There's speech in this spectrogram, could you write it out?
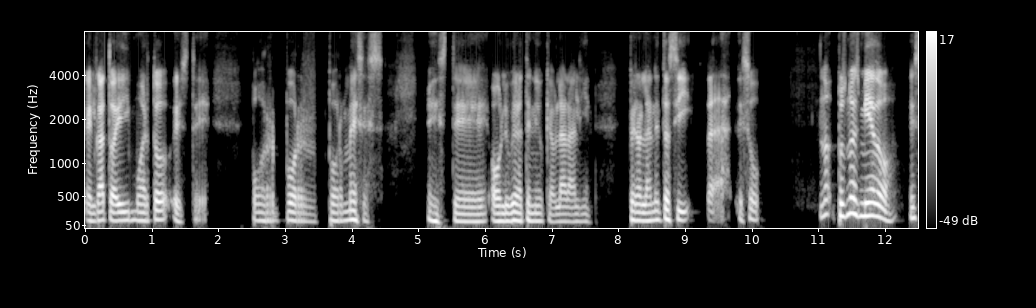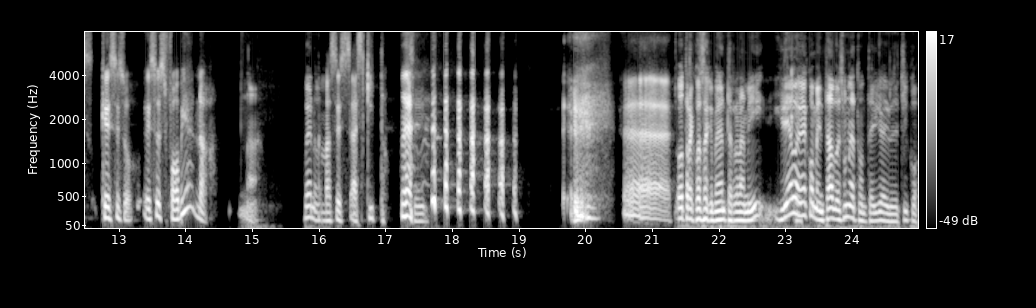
el gato ahí muerto, este, por, por, por meses, este, o le hubiera tenido que hablar a alguien. Pero la neta sí, ah, eso, no, pues no es miedo, es, ¿qué es eso? ¿Eso es fobia? No, No. Bueno, más es asquito. sí. Ah, Otra cosa que me da terror a mí, y ya lo había comentado, es una tontería desde chico.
